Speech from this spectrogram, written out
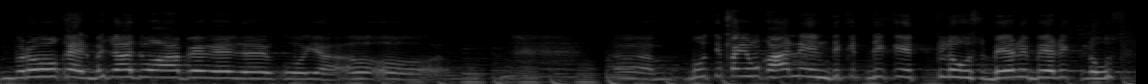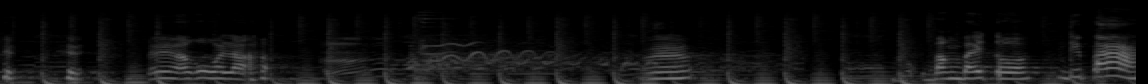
Broken. Masyado eh, kuya. Oo. Ah, buti pa yung kanin. Dikit-dikit. Close. Very, very close. eh, ako wala. Eh? Mukbang ba ito? Hindi pa.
